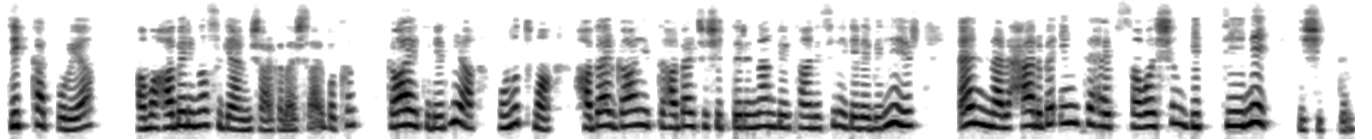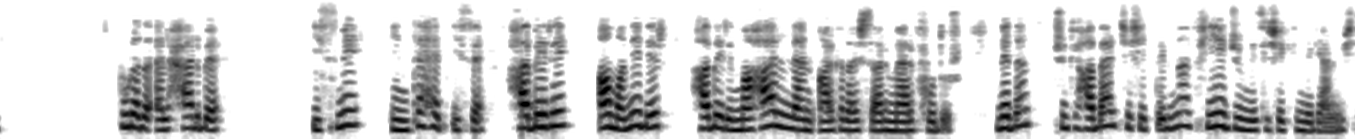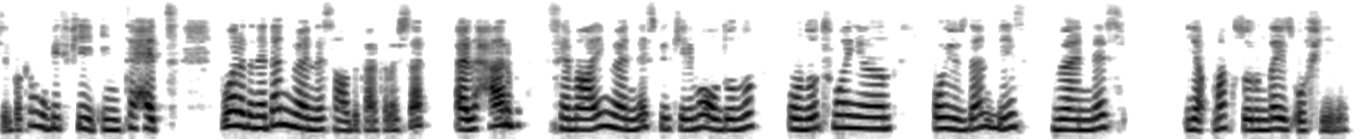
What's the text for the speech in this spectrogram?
Dikkat buraya. Ama haberi nasıl gelmiş arkadaşlar? Bakın gayet de dedi ya unutma haber gayet de haber çeşitlerinden bir tanesiyle gelebilir. Ennel harbe intehet savaşın bittiğini işittim. Burada el harbe ismi intehet ise haberi ama nedir? Haberi mahallen arkadaşlar merfudur. Neden? Çünkü haber çeşitlerinden fiil cümlesi şeklinde gelmiştir. Bakın bu bir fiil, intehet. Bu arada neden müennes aldık arkadaşlar? El harb semai müennes bir kelime olduğunu unutmayın. O yüzden biz müennes yapmak zorundayız o fiili.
